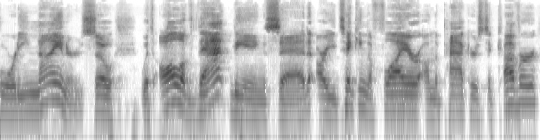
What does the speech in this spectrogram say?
49ers. So, with all of that being said, are you taking a flyer on the Packers to cover,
